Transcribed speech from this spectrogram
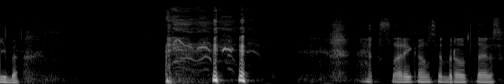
Iba. Sorry, Concept Roasters.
